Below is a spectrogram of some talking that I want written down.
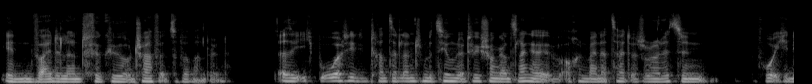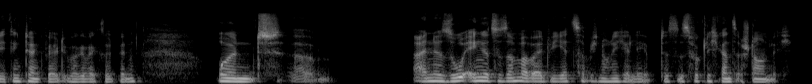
in Weideland für Kühe und Schafe zu verwandeln. Also ich beobachte die transatlantischen Beziehungen natürlich schon ganz lange, auch in meiner Zeit als Journalistin, bevor ich in die Think Tank-Welt übergewechselt bin. Und ähm, eine so enge Zusammenarbeit wie jetzt habe ich noch nicht erlebt. Das ist wirklich ganz erstaunlich.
